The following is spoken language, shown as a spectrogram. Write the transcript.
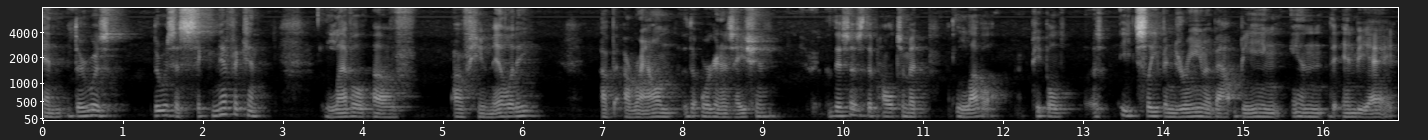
and there was there was a significant level of of humility around the organization. This is the ultimate level. People uh, eat, sleep, and dream about being in the NBA.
